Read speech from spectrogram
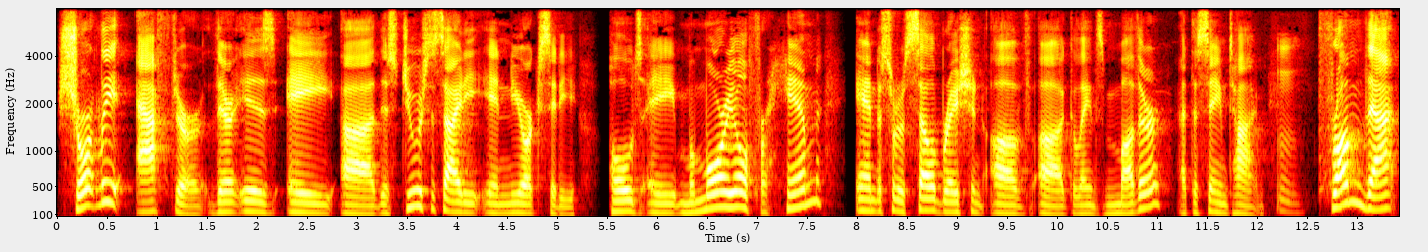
Shortly after, there is a uh, this Jewish society in New York City holds a memorial for him and a sort of celebration of uh, Ghislaine's mother at the same time. From that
